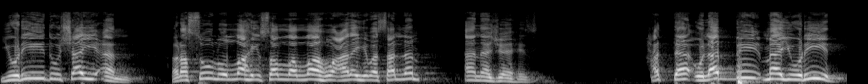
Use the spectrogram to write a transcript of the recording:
يريد شيئا. رسول الله صلى الله عليه وسلم أنا جاهز حتى ألبي ما يريد.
